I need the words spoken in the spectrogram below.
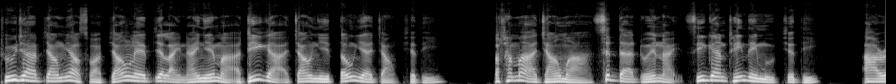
ထူးခြားပြောင်မြောက်စွာပြောင်းလဲပြစ်လိုက်နိုင်ခြင်းမှာအဓိကအကြောင်းကြီး၃ရက်ကြောင့်ဖြစ်သည်ပထမအကြောင်းမှာစစ်တပ်အတွင်း၌စီကံထိမ့်သိမ့်မှုဖြစ်သည်အာရ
